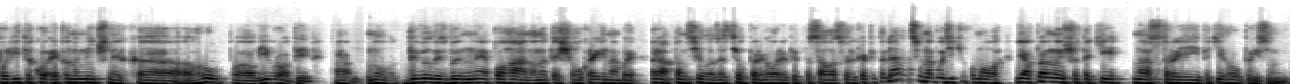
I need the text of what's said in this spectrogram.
політико-економічних груп в Європі ну дивились би непогано на те, що Україна би раптом сіла за стіл переговорів, підписала свою капітуляцію на будь-яких умовах. Я впевнений, що такі настрої і такі групи існують.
